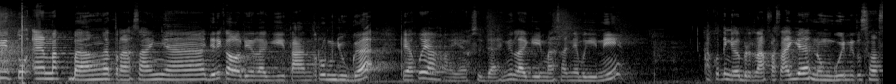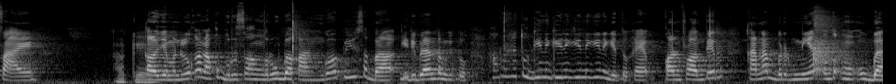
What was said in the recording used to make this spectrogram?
itu enak banget rasanya. Jadi kalau dia lagi tantrum juga, ya aku yang oh ya sudah ini lagi masanya begini. Aku tinggal bernafas aja nungguin itu selesai. Oke. Kalau zaman dulu kan aku berusaha ngerubah kan, gue bisa ber- jadi berantem gitu. Harusnya tuh gini gini gini gini gitu, kayak konfrontir karena berniat untuk mengubah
